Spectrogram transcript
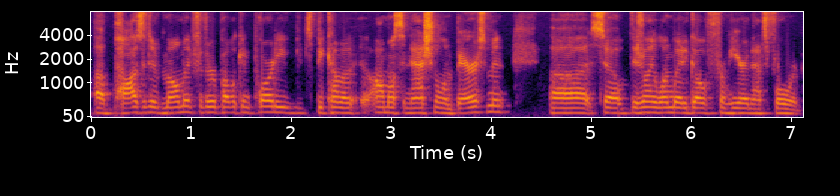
a positive moment for the Republican Party. It's become a, almost a national embarrassment. Uh, so there's only one way to go from here, and that's forward.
